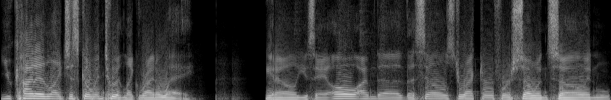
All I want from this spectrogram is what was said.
you kind of like just go into it like right away. You know, you say, "Oh, I'm the the sales director for so and so and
